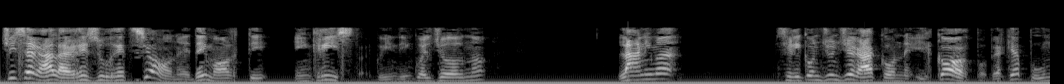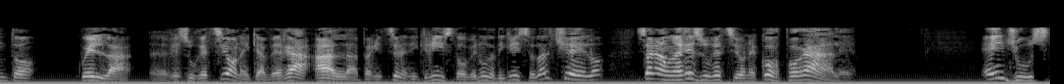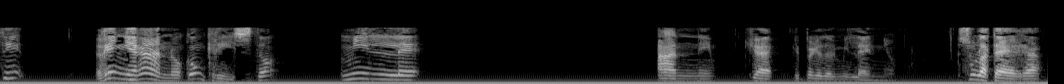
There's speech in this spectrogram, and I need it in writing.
ci sarà la resurrezione dei morti in Cristo. Quindi in quel giorno l'anima si ricongiungerà con il corpo, perché appunto quella eh, resurrezione che avverrà all'apparizione di Cristo o venuta di Cristo dal cielo sarà una resurrezione corporale e i giusti regneranno con Cristo mille anni, cioè il periodo del millennio, sulla terra.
